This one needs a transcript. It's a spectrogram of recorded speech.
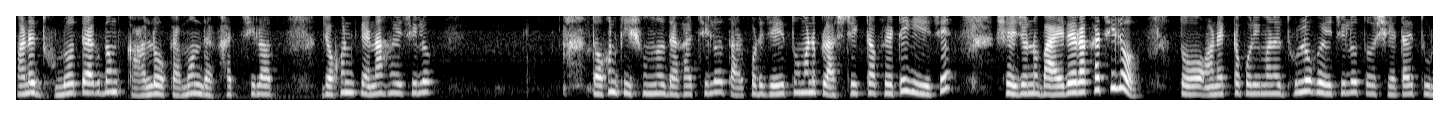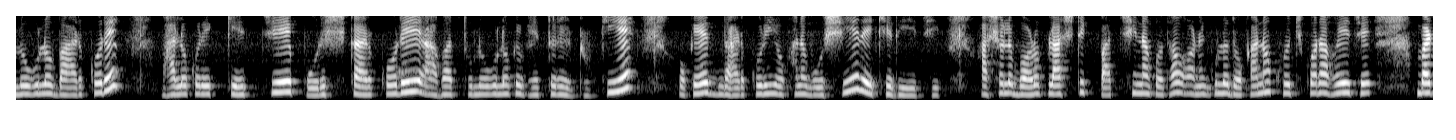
মানে ধুলোতে একদম কালো, কেমন দেখাচ্ছিল। যখন কেনা হয়েছিল, তখন কী সুন্দর দেখাচ্ছিল। তারপরে যেহেতু মানে প্লাস্টিকটা ফেটে গিয়েছে, সেই জন্য বাইরে রাখা ছিল। তো অনেকটা পরিমাণে ধুলো হয়েছিল, তো সেটাই তুলোগুলো বার করে ভালো করে কেচে পরিষ্কার করে আবার তুলোগুলোকে ভেতরে ঢুকিয়ে ওকে দাঁড় করিয়ে ওখানে বসিয়ে রেখে দিয়েছি। আসলে বড় প্লাস্টিক পাচ্ছি না কোথাও, অনেকগুলো দোকানও খোঁজ করা হয়েছে, বাট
